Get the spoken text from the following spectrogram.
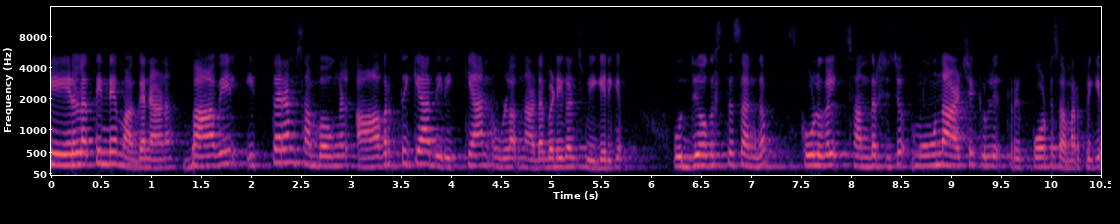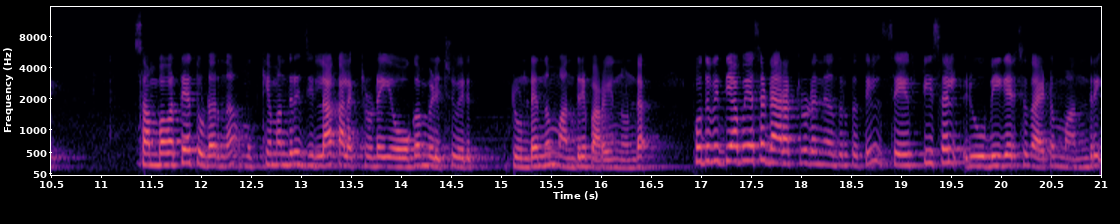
കേരളത്തിന്റെ മകനാണ്. ഭാവിയിൽ ഇത്തരം സംഭവങ്ങൾ ആവർത്തിക്കാതിരിക്കാൻ ഉള്ള നടപടികൾ സ്വീകരിക്കും. ഉദ്യോഗസ്ഥ സംഘം സ്കൂളുകൾ സന്ദർശിച്ച് മൂന്നാഴ്ചയ്ക്കുള്ളിൽ റിപ്പോർട്ട് സമർപ്പിക്കും. സംഭവത്തെ തുടർന്ന് മുഖ്യമന്ത്രി ജില്ലാ കലക്ടറുടെ യോഗം വിളിച്ചു വരുത്തുണ്ടെന്നും മന്ത്രി പറയുന്നുണ്ട്. പൊതുവിദ്യാഭ്യാസ ഡയറക്ടറുടെ നേതൃത്വത്തിൽ സേഫ്റ്റി സെൽ രൂപീകരിച്ചതായിട്ടും മന്ത്രി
